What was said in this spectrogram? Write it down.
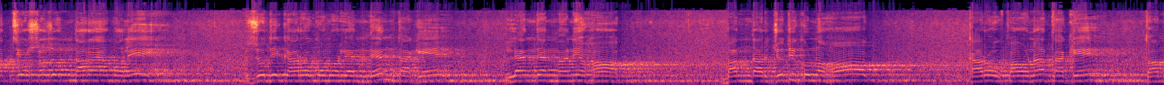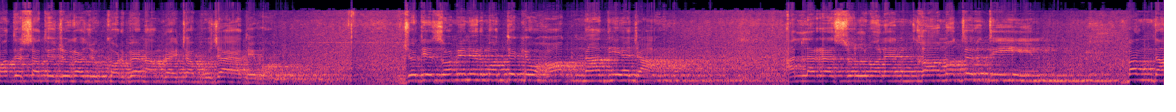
আত্মীয় স্বজন দাঁড়ায় বলে, যদি কারও কোনো লেনদেন থাকে, লেনদেন মানে হক। বান্দার যদি কোনো হক কারও পাওনা থাকে, তো আমাদের সাথে যোগাযোগ করবেন, আমরা এটা বুঝাইয়া দেব। যদি জমিনের মধ্যে কেউ হক না দিয়ে যায় আল্লাহ রাসুল বলেন কামতের দিন বান্দা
